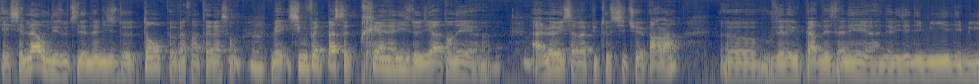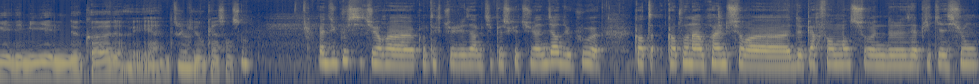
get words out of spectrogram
Et c'est là où des outils d'analyse de temps peuvent être intéressants. Mais si vous faites pas cette pré-analyse de dire attendez, euh, à l'œil ça va plutôt se situer par là, euh, vous allez vous perdre des années à analyser des milliers, des milliers, des milliers de lignes de code et à des trucs qui n'ont aucun sens. Bah, du coup, si tu recontextualises un petit peu ce que tu viens de dire, du coup, euh, quand, quand on a un problème sur, euh, de performance sur une de nos applications,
